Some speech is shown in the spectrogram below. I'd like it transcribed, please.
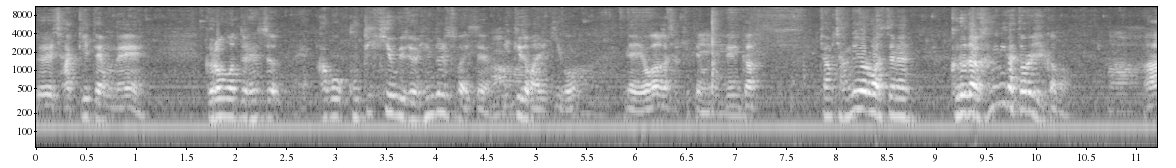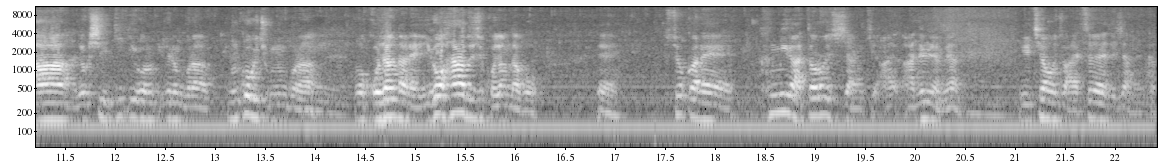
그 작기 때문에 그런 것들 해서 하고 구피 키우기 좀 힘들 수가 있어요. 아. 미끼도 많이 끼고 네 여과가 작기 때문에 네. 그러니까 참 장기적으로 봤을 때는 그러다가 흥미가 떨어질까 봐 아, 아 역시 이는구나 물고기 죽는구나 네. 뭐 고장나네 이거 하나 둘씩 고장나고 네 수족 간에 흥미가 떨어지지 않기, 아- 않으려면 일체형을 좀 안 써야 되지 않을까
